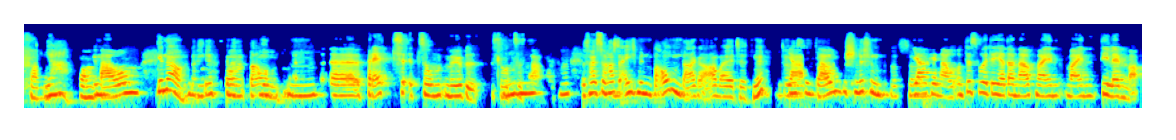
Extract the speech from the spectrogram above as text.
Vom, ja, vom genau. Baum. Genau, hier, genau, Baum. Mhm. Äh, Brett zum Möbel sozusagen. Mhm. Das heißt, du hast eigentlich mit einem Baum da gearbeitet, ne? Du ja, hast den Baum genau. geschliffen. Sozusagen. Ja, genau. Und das wurde ja dann auch mein, mein Dilemma.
